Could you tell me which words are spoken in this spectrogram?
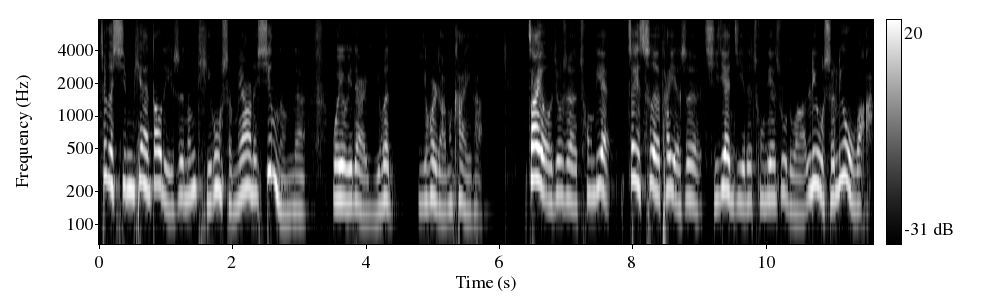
这个芯片到底是能提供什么样的性能呢？我有一点疑问，一会儿咱们看一看。再有就是充电，这次它也是旗舰机的充电速度啊，六十六瓦，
